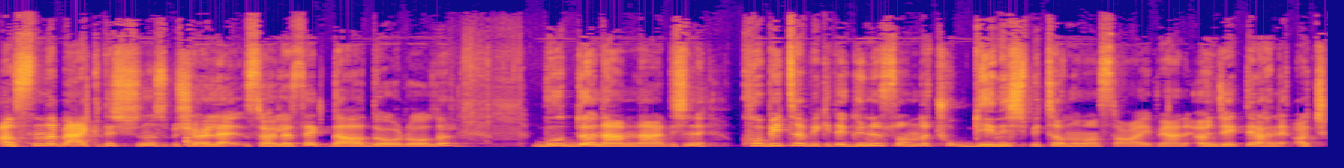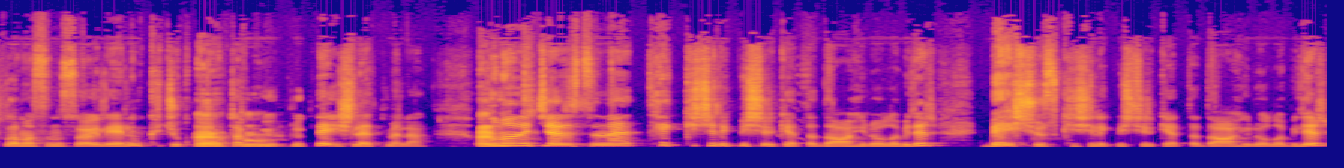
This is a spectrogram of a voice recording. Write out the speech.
aslında belki de şunu şöyle söylesek daha doğru olur. Bu dönemlerde şimdi KOBİ tabii ki de günün sonunda çok geniş bir tanıma sahip. Yani öncelikle hani açıklamasını söyleyelim. Küçük Evet orta doğru. büyüklükte işletmeler. Bunun Evet. içerisine tek kişilik bir şirket de dahil olabilir. 500 kişilik bir şirket de dahil olabilir.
